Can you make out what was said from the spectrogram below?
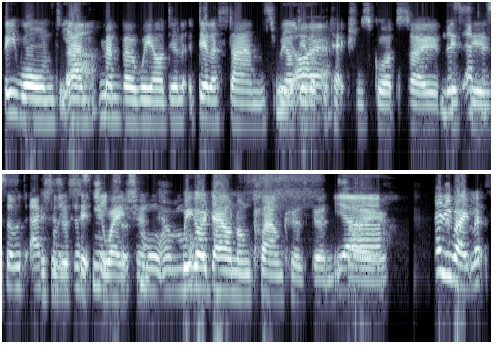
be warned. Yeah. And remember, we are Dila, Dila stands. We, We are Dila. Protection Squad. So This, this, episode is actually this is a just makes us situation. more more. We go down on Clown Kuzgun. Yeah. So anyway, let's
